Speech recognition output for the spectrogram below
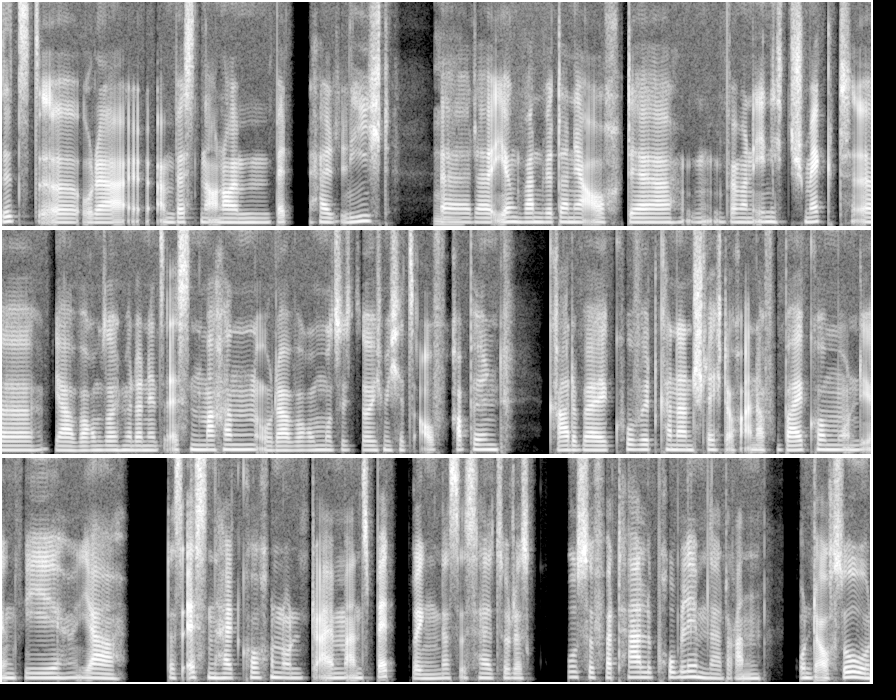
sitzt äh, oder am besten auch noch im Bett halt liegt Mhm. äh, da irgendwann wird dann ja auch der, wenn man eh nichts schmeckt, äh, ja, warum soll ich mir dann jetzt Essen machen oder warum muss ich, soll ich mich jetzt aufrappeln? Gerade bei Covid kann dann schlecht auch einer vorbeikommen und irgendwie, ja, das Essen halt kochen und einem ans Bett bringen. Das ist halt so das große fatale Problem daran. Und auch so,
